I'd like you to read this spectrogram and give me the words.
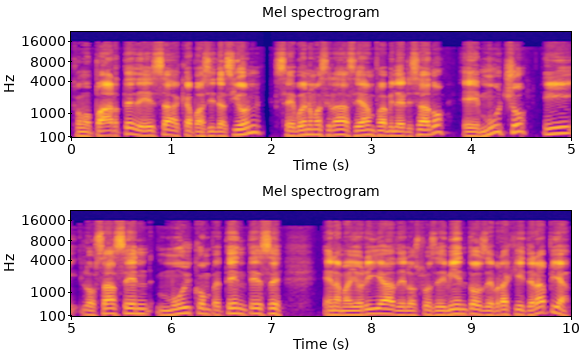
Como parte de esa capacitación, se, bueno, más que nada se han familiarizado eh, mucho y los hacen muy competentes en la mayoría de los procedimientos de brachiterapia.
